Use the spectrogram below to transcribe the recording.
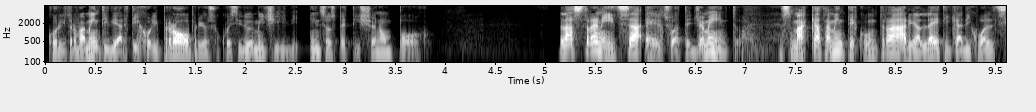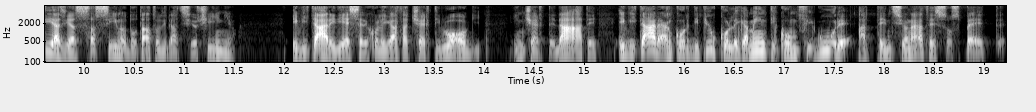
con ritrovamenti di articoli proprio su questi due omicidi, insospettisce non poco. La stranezza è il suo atteggiamento, smaccatamente contraria all'etica di qualsiasi assassino dotato di raziocinio. Evitare di essere collegato a certi luoghi, in certe date, evitare ancor di più collegamenti con figure attenzionate e sospette.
